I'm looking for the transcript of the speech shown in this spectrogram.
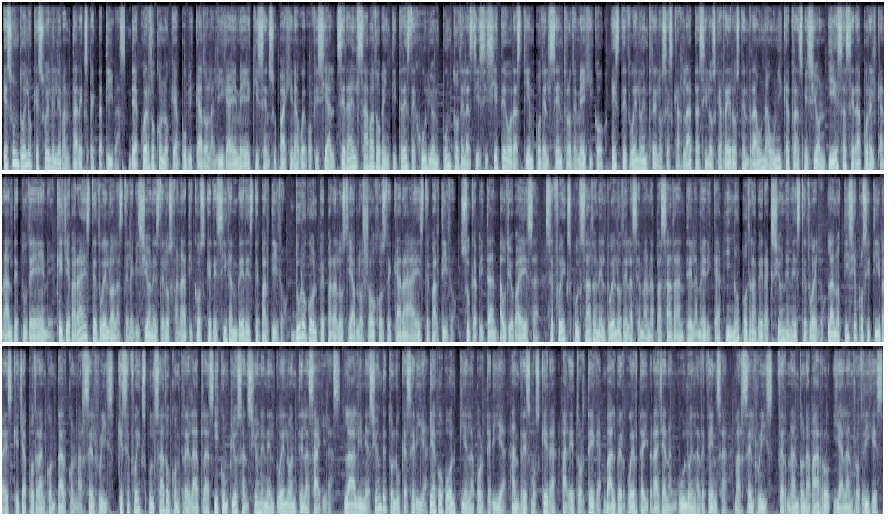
Es un duelo que suele levantar expectativas. De acuerdo con lo que ha publicado la Liga MX en su página web oficial, será el sábado 23 de julio en punto de las 17 horas tiempo del centro de México. Este duelo entre los escarlatas y los guerreros tendrá una única transmisión y esa será por el canal de TUDN, que llevará este duelo a las televisiones de los fanáticos que decidan ver este partido. Duro golpe para los Diablos Rojos de cara a este partido. Su capitán, Audio Baeza, se fue expulsado en el duelo de la semana pasada ante el América y no podrá ver acción en este duelo. La noticia positiva es que ya podrán contar con Marcel Ruiz, que se fue expulsado contra el Atlas y cumplió sanción en el duelo ante las Águilas. La alineación de Toluca sería Thiago Volpi en la portería, Andrés Mosquera, Aret Ortega, Valver Huerta y Brian Angulo en la defensa, Marcel Ruiz, Fernando Navarro y Alan Rodríguez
